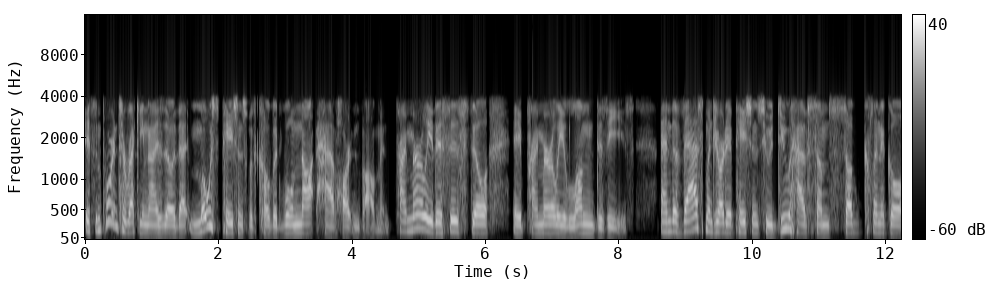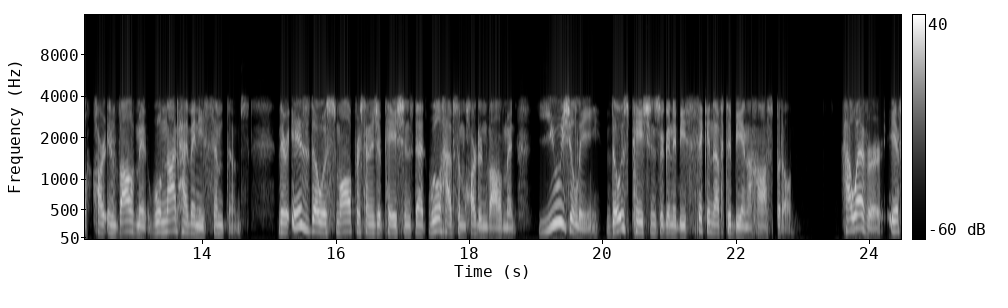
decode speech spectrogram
It's important to recognize, though, that most patients with COVID will not have heart involvement. Primarily, this is still a primarily lung disease. And the vast majority of patients who do have some subclinical heart involvement will not have any symptoms. There is, though, a small percentage of patients that will have some heart involvement. Usually, those patients are going to be sick enough to be in a hospital. However, if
